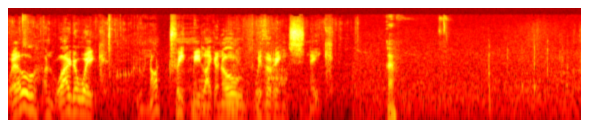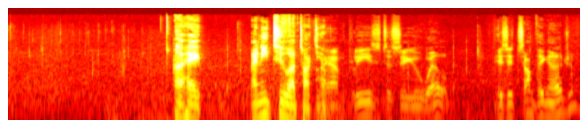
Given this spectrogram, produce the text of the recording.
Well and wide awake. Not treat me like an old withering snake. Okay. Uh, hey, I need to, uh, talk to you. I am pleased to see you well. Is it something urgent?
